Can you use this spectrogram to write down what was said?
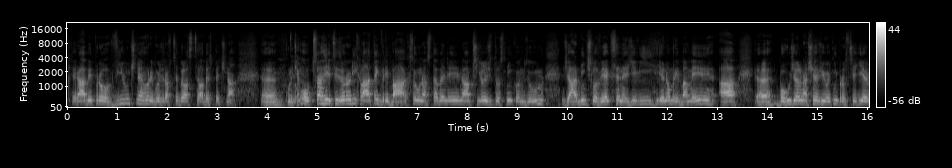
která by pro výlučného rybožravce byla zcela bezpečná. Eh, Kvůli čemu? Obsahy cizorodých látek v rybách jsou nastaveny na příležitostný konzum. Žádný člověk se neživí jenom rybami a eh, bohužel naše životní prostředí je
